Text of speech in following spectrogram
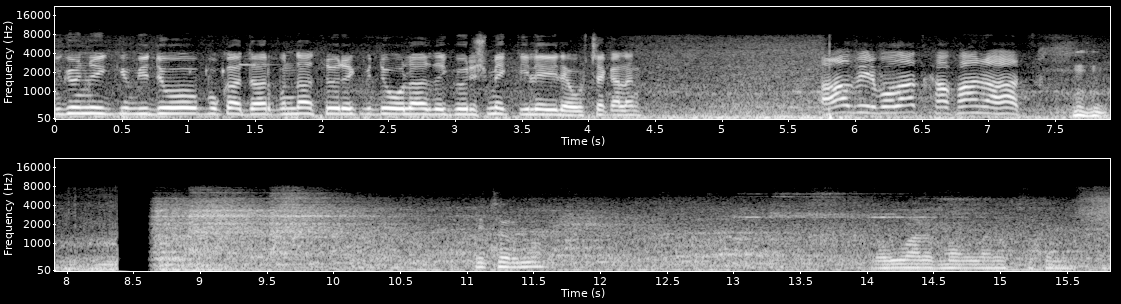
bugünlük video bu kadar. Bundan sonraki videolarda görüşmek dileğiyle. Hoşçakalın. Al bir bolat kafan rahat. Bir tur mu? Yolları molları sıkılmış.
